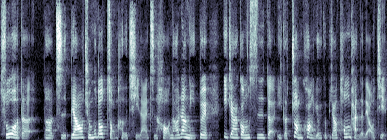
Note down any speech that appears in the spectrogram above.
所有的。呃，指标全部都总合起来之后，然后让你对一家公司的一个状况有一个比较通盘的了解。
